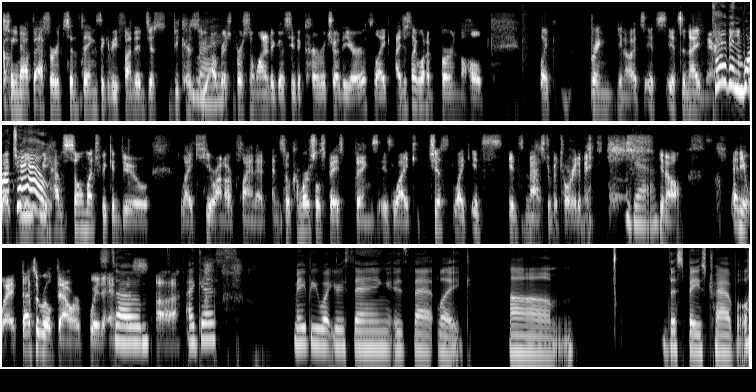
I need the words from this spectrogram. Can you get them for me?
cleanup efforts and things that could be funded just because you, a rich person wanted to go see the curvature of the earth. Like I just like want to burn the whole, like bring you know it's it's it's a nightmare. Kevin, watch like, we- out. We have so much we can do like here on our planet, and so commercial space things is like just like it's it's masturbatory to me. Yeah. you know. Anyway, that's a real dour way to end So- this. Uh, I guess maybe what you're saying is that like um the space travel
